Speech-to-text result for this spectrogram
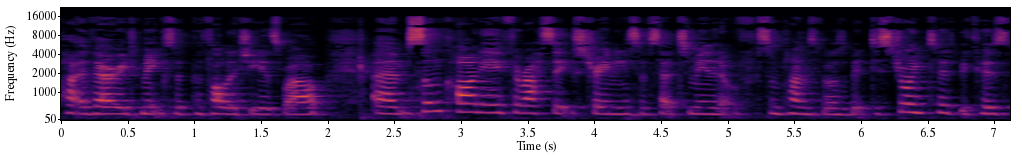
quite a varied mix of pathology as well. Um, some cardiothoracics trainees have said to me that it sometimes feels a bit disjointed because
